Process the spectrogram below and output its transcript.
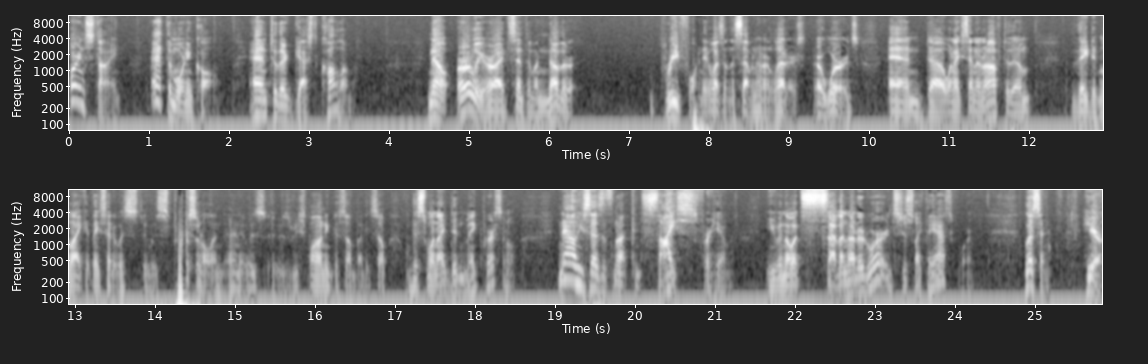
Orenstein at the Morning Call and to their guest column. Now, earlier I'd sent them another brief one. It wasn't the 700 letters or words. And uh, when I sent it off to them, they didn't like it. They said it was it was personal and, and it was it was responding to somebody. So this one I didn't make personal. Now he says it's not concise for him, even though it's 700 words, just like they asked for. Listen, here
